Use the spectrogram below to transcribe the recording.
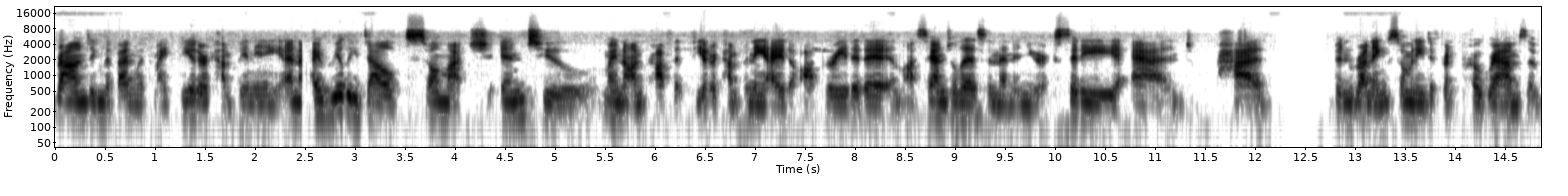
rounding the bend with my theater company, and I really delved so much into my nonprofit theater company. I had operated it in Los Angeles and then in New York City and had been running so many different programs of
